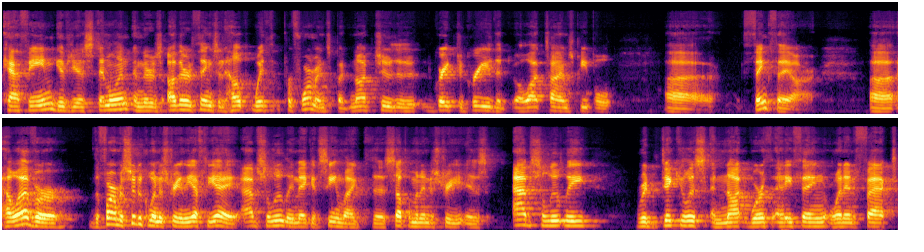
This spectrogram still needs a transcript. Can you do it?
caffeine gives you a stimulant, and there's other things that help with performance, but not to the great degree that a lot of times people uh, think they are. Uh, however, the pharmaceutical industry and the FDA absolutely make it seem like the supplement industry is absolutely ridiculous and not worth anything, when in fact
